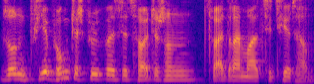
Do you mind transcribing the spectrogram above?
so ein Vier-Punkte-Spiel, wie wir es jetzt heute schon zwei, dreimal zitiert haben.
